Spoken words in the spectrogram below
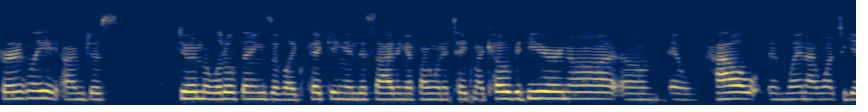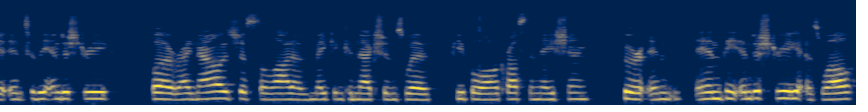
currently, I'm just doing the little things of like picking and deciding if I want to take my COVID year or not, um, and how and when I want to get into the industry. But right now, it's just a lot of making connections with people all across the nation who are in in the industry as well.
